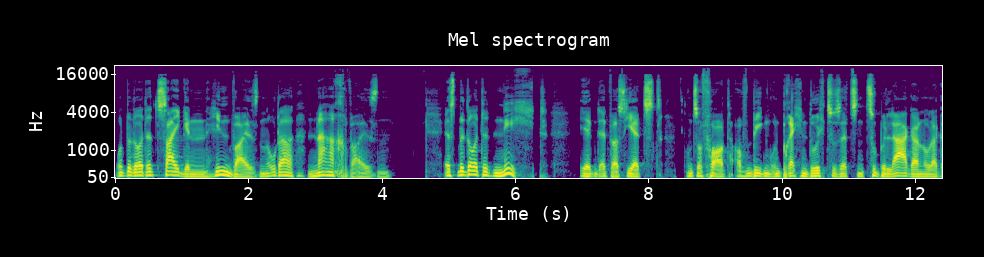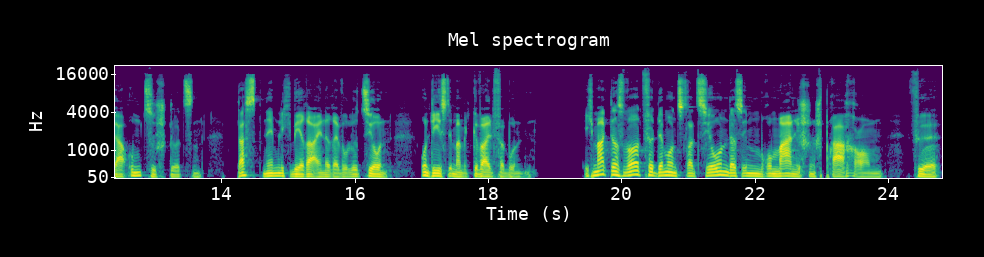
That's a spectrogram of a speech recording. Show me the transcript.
und bedeutet zeigen, hinweisen oder nachweisen. Es bedeutet nicht, irgendetwas jetzt und sofort auf Biegen und Brechen durchzusetzen, zu belagern oder gar umzustürzen. Das nämlich wäre eine Revolution, und die ist immer mit Gewalt verbunden. Ich mag das Wort für Demonstration, das im romanischen Sprachraum für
